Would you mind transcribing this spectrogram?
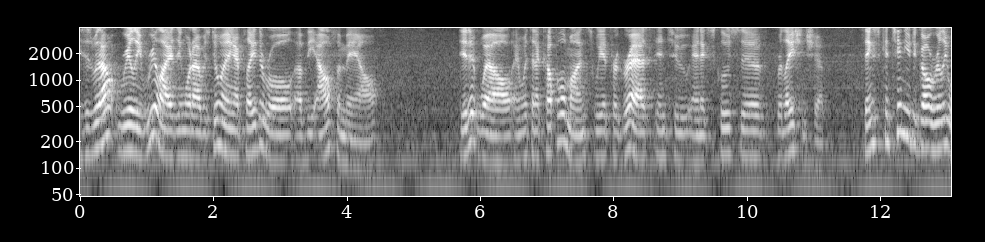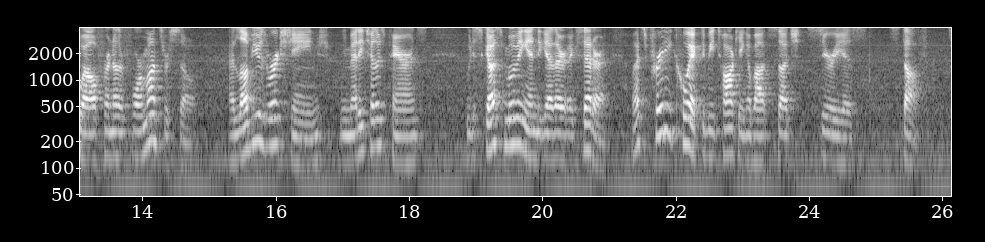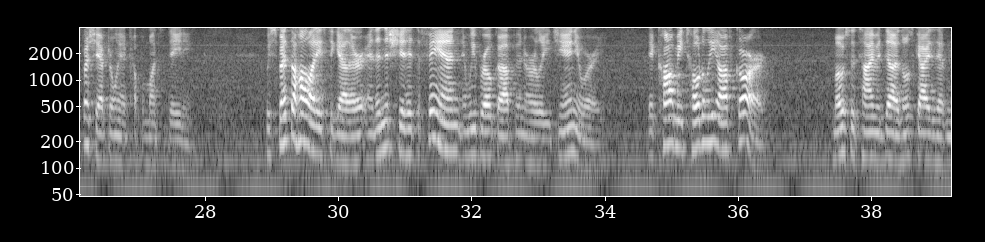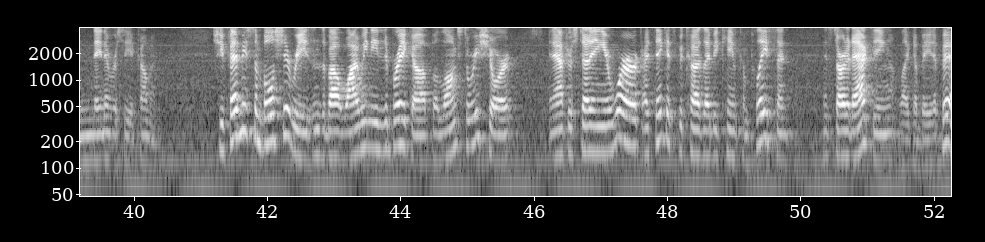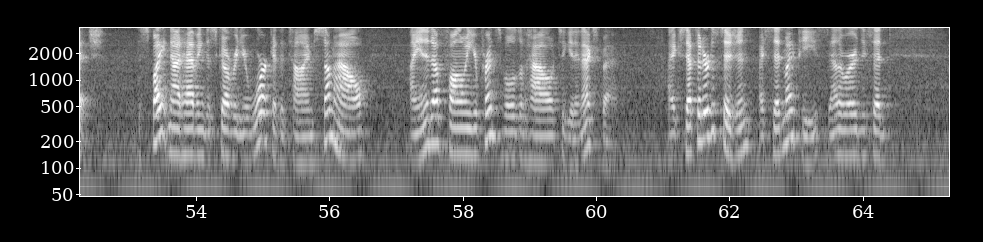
He says, without really realizing what I was doing, I played the role of the alpha male, did it well, and within a couple of months, we had progressed into an exclusive relationship. Things continued to go really well for another four months or so. I love yous were exchanged. We met each other's parents. We discussed moving in together, etc. Well, that's pretty quick to be talking about such serious stuff, especially after only a couple months of dating. We spent the holidays together, and then the shit hit the fan, and we broke up in early January. It caught me totally off guard. Most of the time it does. Most guys have they never see it coming. She fed me some bullshit reasons about why we needed to break up, but long story short, and after studying your work, I think it's because I became complacent and started acting like a beta bitch. Despite not having discovered your work at the time, somehow I ended up following your principles of how to get an ex back. I accepted her decision. I said my piece. In other words, he said,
